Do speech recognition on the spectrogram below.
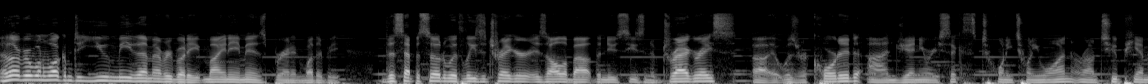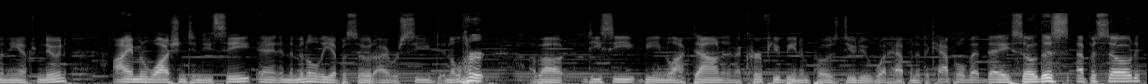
Hello, everyone. Welcome to You, Me, Them, Everybody. My name is Brandon Weatherby. This episode with Lisa Traeger is all about the new season of Drag Race. Uh, it was recorded on January 6th, 2021, around 2 p.m. in the afternoon. I am in Washington, D.C., and in the middle of the episode, I received an alert about D.C. being locked down and a curfew being imposed due to what happened at the Capitol that day. So, this episode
